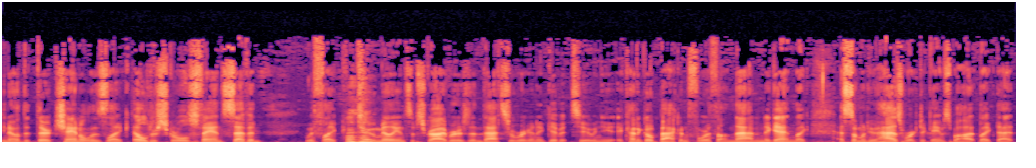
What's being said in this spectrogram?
you know, that their channel is like Elder Scrolls Fan 7 with like mm-hmm. 2 million subscribers and that's who we're going to give it to. And you kind of go back and forth on that. And again, like as someone who has worked at GameSpot, like that,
